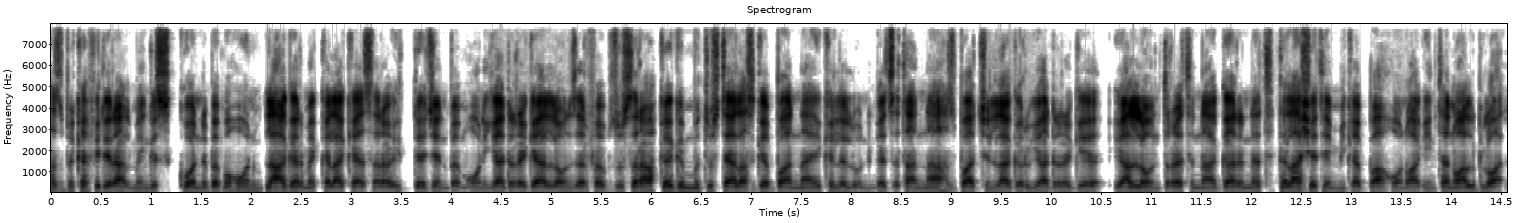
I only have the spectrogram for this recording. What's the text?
ሕዝብ ከፌዴራል መንግስት ጎን በመሆን ለሀገር መከላከያ ሰራዊት ደጀን በመሆን እያደረገ ያለውን ዘርፈ ብዙ ስራ ከግምት ውስጥ ያላስገባና የክልሉን ገጽታና ህዝባችን ለሀገሩ እያደረገ ያለውን ጥረትና አጋርነት ጥላሸት የሚቀባ ሆኖ አግኝተነዋል ብለዋል።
